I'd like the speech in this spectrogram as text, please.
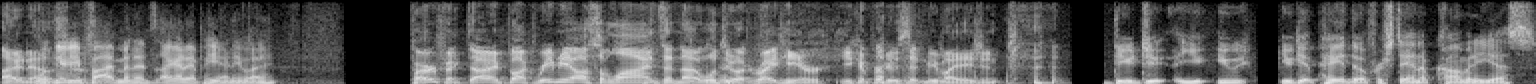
I know. we'll give you five minutes. I gotta pee anyway. Perfect. All right, Buck, read me off some lines, and uh, we'll do it right here. You can produce it and be my agent. Do you do you you you get paid though for stand up comedy? Yes.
